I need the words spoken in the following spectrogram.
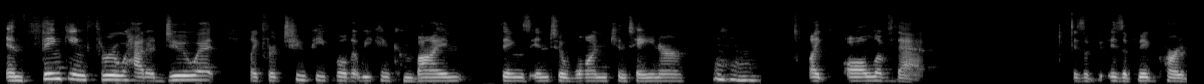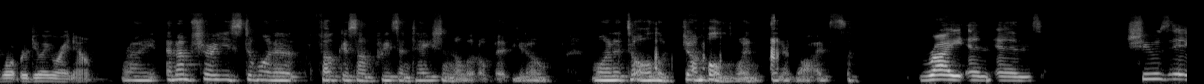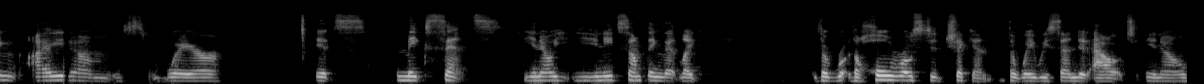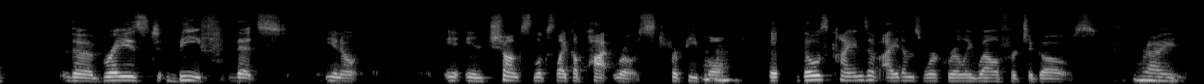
and thinking through how to do it like for two people that we can combine things into one container mm-hmm. like all of that is a is a big part of what we're doing right now. Right, and I'm sure you still want to focus on presentation a little bit. You don't want it to all look jumbled when it arrives. Right, and and choosing items where it's makes sense. You know, you, you need something that like the the whole roasted chicken, the way we send it out. You know, the braised beef that's you know in, in chunks looks like a pot roast for people. Mm-hmm. those kinds of items work really well for to goes. Right.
